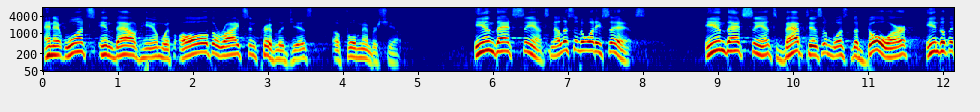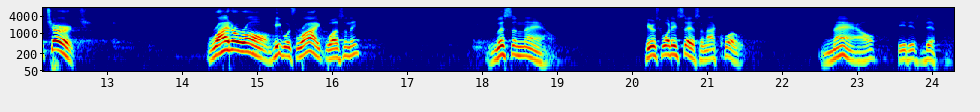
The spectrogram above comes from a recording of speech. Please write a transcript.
and at once endowed him with all the rights and privileges of full membership. In that sense, now listen to what he says. In that sense, baptism was the door into the church. Right or wrong? He was right, wasn't he? Listen now. Here's what he says, and I quote Now it is different.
